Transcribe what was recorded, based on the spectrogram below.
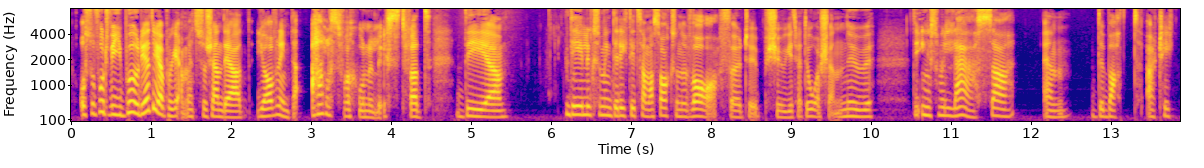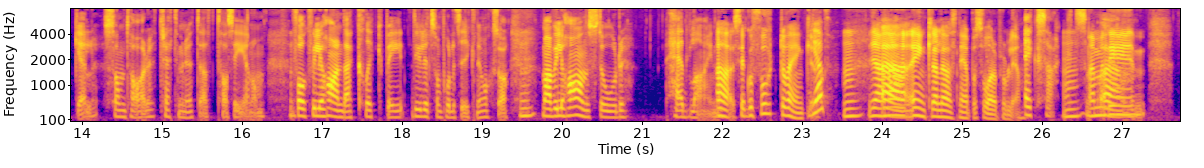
Och så fort vi började göra programmet så kände jag att jag vill inte alls vara journalist för att det det är liksom inte riktigt samma sak som det var för typ 20-30 år sedan. Nu, det är ingen som vill läsa en debattartikel som tar 30 minuter att ta sig igenom. Folk vill ju ha den där clickbait, det är lite som politik nu också. Man vill ju ha en stor headline. Ah, så jag går fort och enkelt. Japp. Mm, gärna Um, enkla lösningar på svåra problem. Exakt. Mm. Nej, men det, Um, är-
